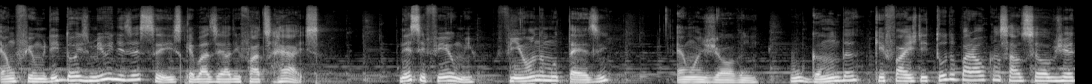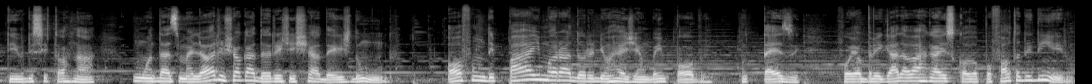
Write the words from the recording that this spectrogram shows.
é um filme de 2016 que é baseado em fatos reais. Nesse filme, Fiona Mutesi é uma jovem uganda que faz de tudo para alcançar o seu objetivo de se tornar uma das melhores jogadoras de xadrez do mundo. Órfã de pai e moradora de uma região bem pobre, Mutesi foi obrigada a largar a escola por falta de dinheiro,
